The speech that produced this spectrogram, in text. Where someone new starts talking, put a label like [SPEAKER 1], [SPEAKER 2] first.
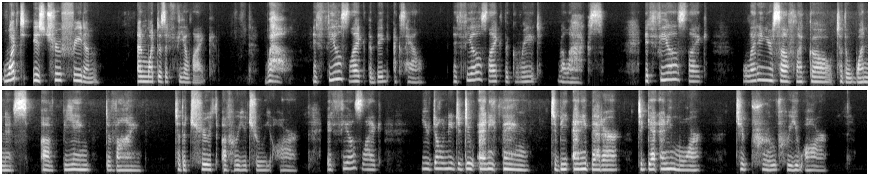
[SPEAKER 1] What is true freedom and what does it feel like? Well, it feels like the big exhale. It feels like the great relax. It feels like letting yourself let go to the oneness of being divine, to the truth of who you truly are. It feels like you don't need to do anything to be any better, to get any more, to prove who you are.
